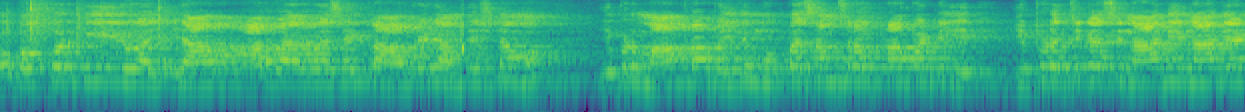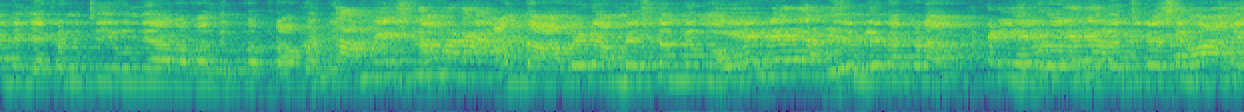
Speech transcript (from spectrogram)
ఒక్కొక్కరికి ఇరవై- అరవై అరవై సెంట్లు ఆల్రెడీ అమ్మేసినాము. ఇప్పుడు మా ప్రాపర్టీ ఇది ముప్పై సంవత్సరాల ప్రాపర్టీ. ఇప్పుడు వచ్చి కలిసి నాది నాది అంటే ఎక్కడి నుంచి ఉంది ప్రాపర్టీ? అంతా ఆల్రెడీ అమ్మేసినాం మేము. ఏం లేదు. అక్కడ. ఇప్పుడు వచ్చి కలిసి మాది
